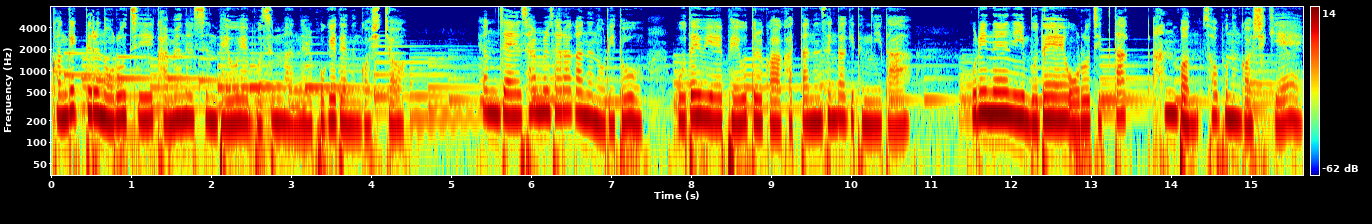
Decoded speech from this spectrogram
관객들은 오로지 가면을 쓴 배우의 모습만을 보게 되는 것이죠. 현재 삶을 살아가는 우리도 무대 위의 배우들과 같다는 생각이 듭니다. 우리는 이 무대에 오로지 딱 한 번 서보는 것이기에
